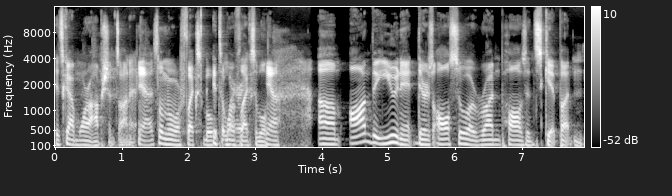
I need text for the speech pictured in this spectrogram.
it's got more options on it. Yeah, it's a little more flexible. It's more flexible. Yeah. Um, on the unit, there's also a run, pause, and skip button,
